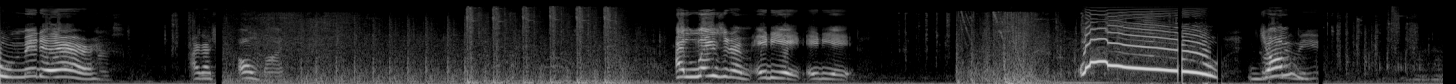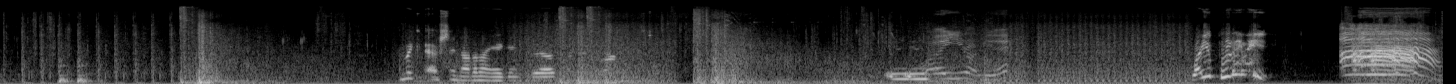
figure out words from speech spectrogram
Woo! Midair. I got you. Oh my. I lasered him. 88, 88. Woo! Jump. I'm like actually not on my A game for that. Well, you don't do that. Why are you bullying me? Ah!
